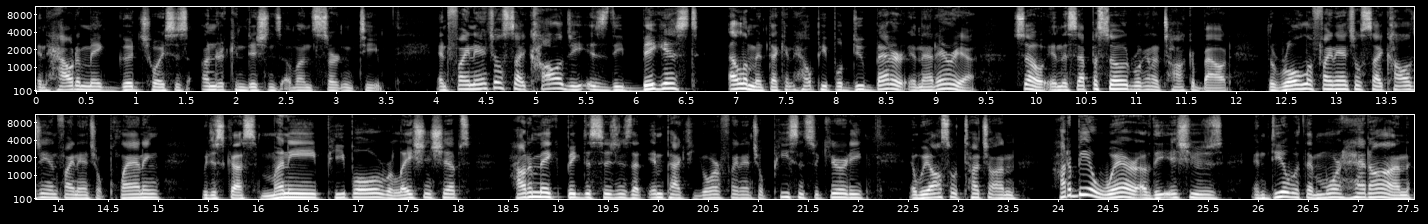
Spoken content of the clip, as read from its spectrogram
and how to make good choices under conditions of uncertainty. And financial psychology is the biggest element that can help people do better in that area. So, in this episode, we're going to talk about the role of financial psychology and financial planning. We discuss money, people, relationships, how to make big decisions that impact your financial peace and security. And we also touch on how to be aware of the issues and deal with them more head on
